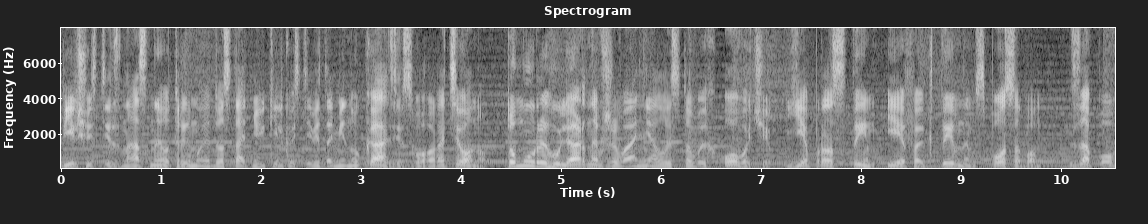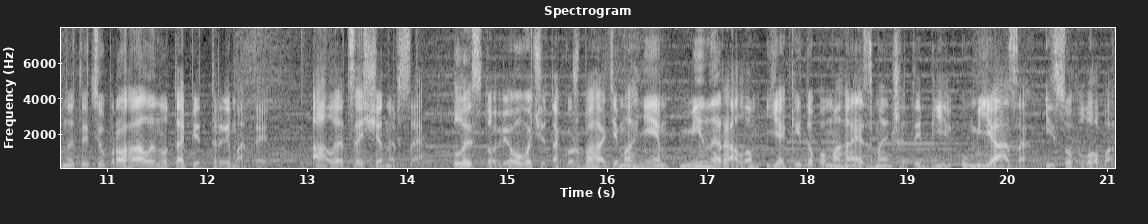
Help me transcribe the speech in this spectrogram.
більшість із нас не отримує достатньої кількості вітаміну К зі свого раціону, тому регулярне вживання листових овочів є простим і ефективним способом заповнити цю прогалину та підтримати. Але це ще не все. Листові овочі також багаті магнієм, мінералом, який допомагає зменшити біль у м'язах і суглобах.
